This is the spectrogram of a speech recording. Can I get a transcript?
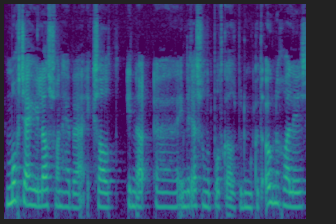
Mocht jij hier last van hebben, ik zal het in de, uh, in de rest van de podcast benoem ik het ook nog wel eens.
